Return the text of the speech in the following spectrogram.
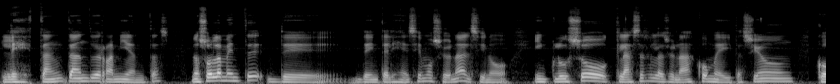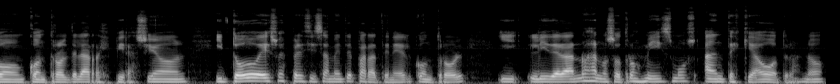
les están dando herramientas, no solamente de, de, inteligencia emocional, sino incluso clases relacionadas con meditación, con control de la respiración, y todo eso es precisamente para tener el control y liderarnos a nosotros mismos antes que a otros, ¿no?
